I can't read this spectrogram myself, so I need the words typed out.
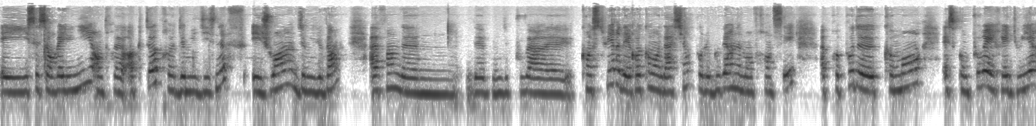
et ils se sont réunis entre octobre 2019 et juin 2020 afin de, de, de pouvoir euh, construire des recommandations pour le gouvernement français à propos de comment est-ce qu'on pourrait réduire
